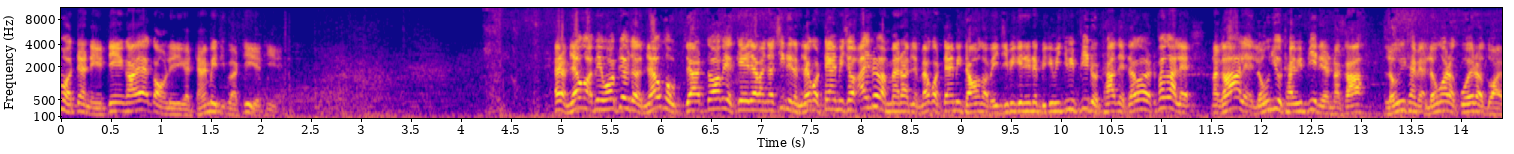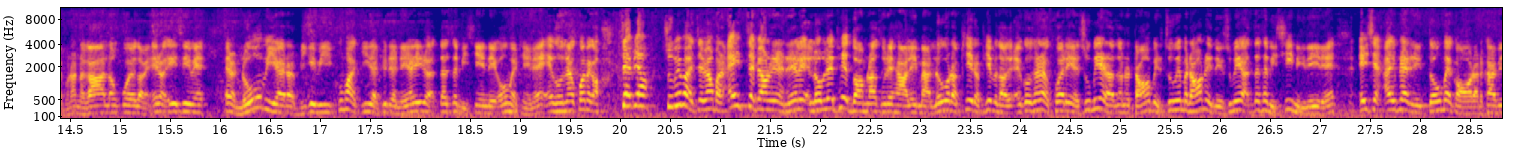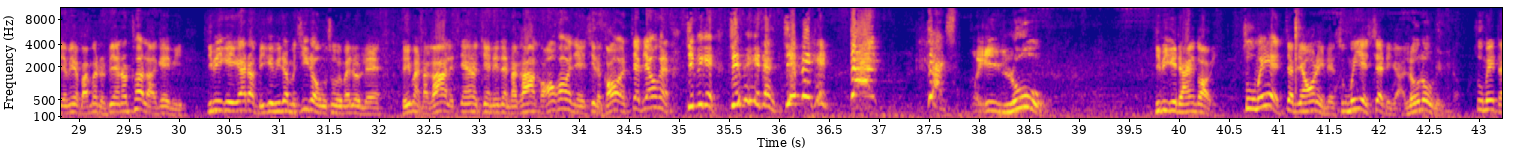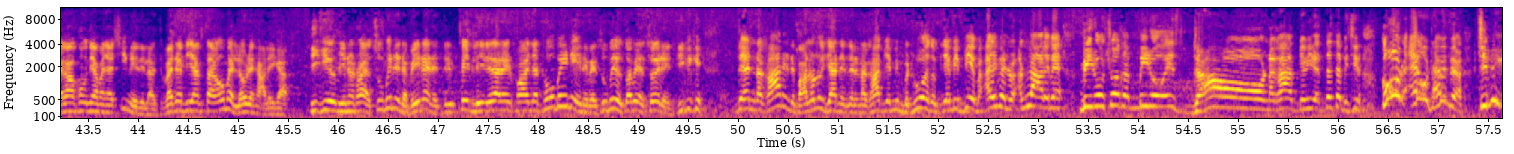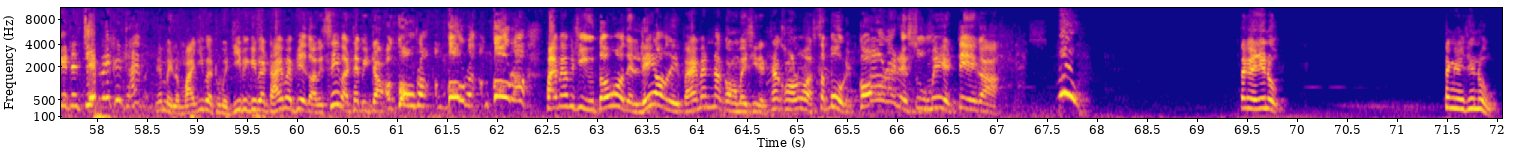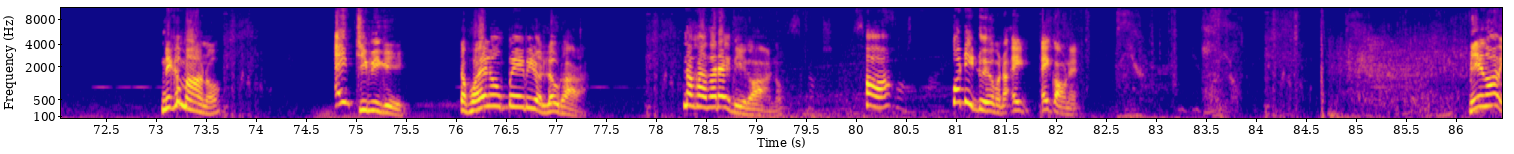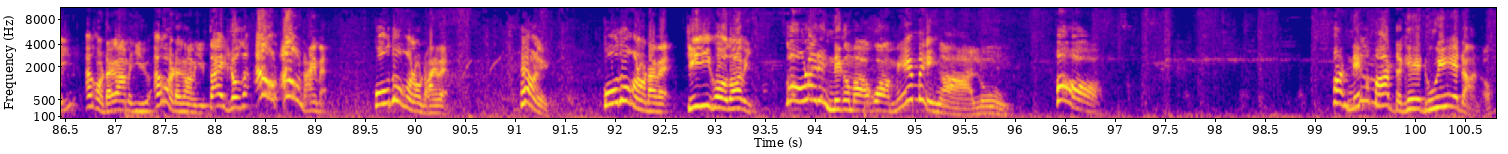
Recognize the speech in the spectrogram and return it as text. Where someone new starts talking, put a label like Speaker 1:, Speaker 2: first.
Speaker 1: င်းပေါ်တက်နေတင်ကားရဲ့အကောင်လေးတွေကဒမ်းမေးဒီမှာထိတယ်ထိတယ် အဲ့ဒါမြောက်ကအပြင်ဝါပြောက်ကြမြောက်ကိုပြတော့ပြီးကဲကြပါညာရှိတယ်မြောက်ကတန်ပြီးချောအဲ့ဘက်ကမှန်တာပြန်မြောက်ကတန်ပြီးဒေါင်းသွားပြီ GBK နဲ့ BKB ပြည့်တော့ထားတယ်ဒါကတစ်ဖက်ကလည်းငကားကလည်းလုံးကြီးထိုင်ပြီးပြည့်တယ်ငကားလုံးကြီးထိုင်ပြီးအလုံးကတော့ကွဲတော့သွားပြီပေါ့နော်ငကားအလုံးကွဲသွားပြီအဲ့တော့ AC ပဲအဲ့တော့ Nobi ကတော့ BKB ခုမှကြီးတာဖြစ်တဲ့နေရာလေးတော့အသက်ဆက်ပြီးရှင်းနေအောင်မယ်ထင်တယ်အကွန်ဆန်ကွဲပဲကောင်ကြက်ပြောင်းစူမေးပါကြက်ပြောင်းပါအဲ့ကြက်ပြောင်းနေတဲ့နေရာလေးအလုံးလေးဖြစ်သွားမလားဆိုတဲ့ဟာလေးမှာလုံးကတော့ဖြစ်တော့ဖြစ်မသွားဘူးအကွန်ဆန်ကခွဲနေစူမေးရတာဆိုတော့ဒေါင်းပြီးစူမေးမဒေါင်းနေသေးစူမေးကအသက်ဆက်ပြီးရှိနေသေးတယ် Asian i flat တွေသုံးမဲ့ကောင်ကတော့တစ်ခါပြန်ပြီးဘာမှမပြန်တော့ထွက်လာခဲ့ပြီ GBK ကတော့ BKB တော့မရှိတော့ဘူးဆိုပေမဲ့လို့လေဘေးမှာငကားကလည်းကျန်တော့ကျန်နေတဲ့ငကားခေါင်းခေါင်းကျန်ရှိတယ်ခေါင်းကြက်ပြောင်းခဲ့ GBK GBK တိုင်း GBK တိုင်း tax ဝေလို့ GBK တိုင်းသွား ပြီစူမေးရဲ့ကြက်ပြောင်းနေနဲ့စူမေးရဲ့ဆက်တွေကအလုံးလုံးနေပြီနော်စူမေးတကားခုံးကြမှာရှိနေသေးလားဗတ်တပြန်ဆိုင်အောင်မဲ့လုံးတဲ့ဟာလေးက DK ကိုမြင်တော့ထားစူမေးနဲ့တဘေးနဲ့ဖေးလေးလေးဖာညာထိုးပေးနေတယ်ပဲစူမေးကိုသွားပြီးဆွဲတယ် DBK တဲ့ငကားနေတယ်ဘာလို့လို့ရနေတယ်ငကားပြန်ပြီးမထိုးရဆိုပြန်ပြီးပြည့်မှာအဲ့ဒီဘက်အလှလေးပဲမီရို shot the miro is down ငကားပြန်ပြီးအသက်သက်ပြီးရှိကောအဲ့ကိုတိုင်းပဲ GBK တဲ့ GBK တိုင်းပဲမေလို့မိုင်းကြီးပဲထိုးပြီ GBK ပဲတိုင်းပဲဖြစ်သွားပြီဆေးပါတက်ပြီးတော့အကုန်တော့အကုန်တော့အကုန်တော့ဘိုင်မဲမရှိဘူးသုံးအောင်တယ်လေးအောင်တယ်ဘိုင်မဲနှစ်ကောင်ပဲရှိတယ်တစ်ကောင်လုံးက support ကောင်းလိုက်တယ်စူမေးရဲ့တင်ကဝူးတကယ်ချင်းတို့ တကယ်ချင်းတို့နေကမာနော်အဲ့ GBK တပွဲလုံးပေးပြီးတော့လှုပ်ထားတာနှစ်ခါသရိုက်သေးသွားတာနော်ဟာကွက်တီတွေ့ရမှာနော်အဲ့အဲ့ကောင်နဲ့မြင်သွားပြီအကောင်တကားမရှိဘူးအကောင်တကားမရှိဘူးတိုက်လုံးစားအကောင်အကောင်တိုင်းပဲကိုးတော့ကောင်လုံးတိုင်းပဲဟဲ့အောင်လေကိုးတော့ကောင်လုံးတိုင်းပဲကြီးကြီးခေါ်သွားပြီကောင်းလိုက်တဲ့နေကမာကွာမင်းမိန်ငါလို့ဟာဟာနေကမာတကယ်ဒွေးရတာနော်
